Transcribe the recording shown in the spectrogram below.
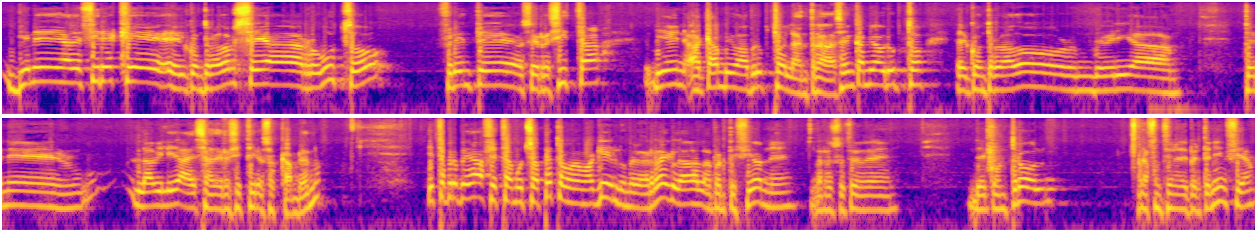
viene a decir es que el controlador sea robusto frente, o se resista bien a cambios abruptos en la entrada. Si hay un cambio abrupto, el controlador debería tener la habilidad esa de resistir esos cambios, ¿no? Esta propiedad afecta a muchos aspectos, como vemos aquí, el número de reglas, las particiones, la resolución de, control, las funciones de pertenencia.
